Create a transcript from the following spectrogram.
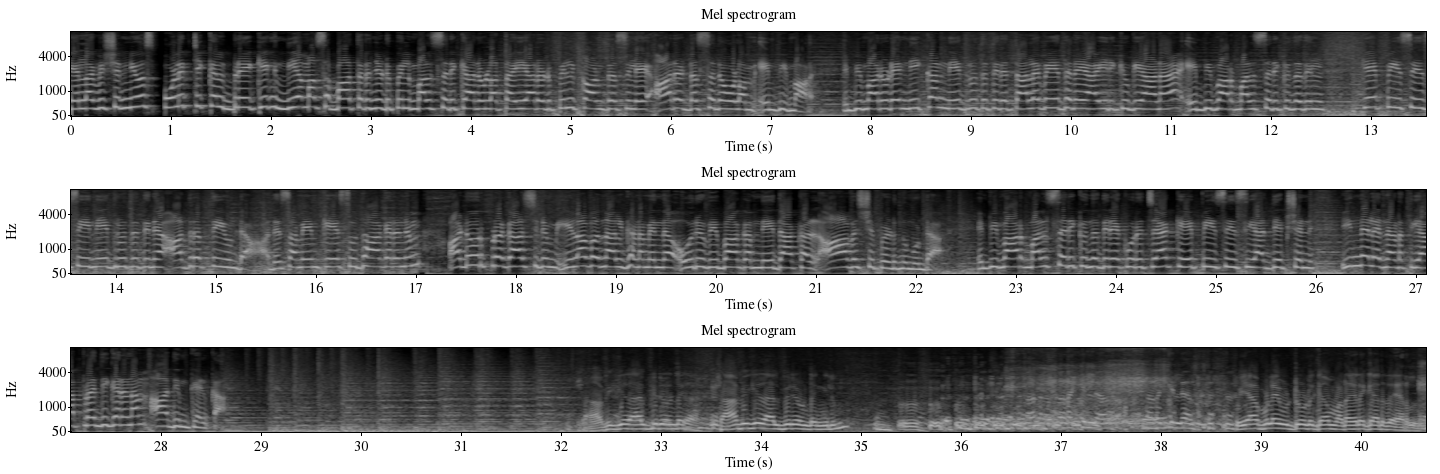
Kerala vision news political breaking നിയമസഭാ തെരഞ്ഞെടുപ്പിൽ മത്സരിക്കാനുള്ള തയ്യാറെടുപ്പിൽ കോൺഗ്രസിലെ അര ഡസനോളം എം പിമാർ. എം പിമാരുടെ നീക്കം നേതൃത്വത്തിന് തലവേദനയായിരിക്കുകയാണ്. എം പിമാർ മത്സരിക്കുന്നതിൽ കെ പി സി സി നേതൃത്വത്തിന് അതൃപ്തിയുണ്ട്. അതേസമയം കെ സുധാകരനും അടൂർ പ്രകാശിനും ഇളവ് നൽകണമെന്ന് ഒരു വിഭാഗം നേതാക്കൾ ആവശ്യപ്പെടുന്നുമുണ്ട്. എം പിമാർ മത്സരിക്കുന്നതിനെ കുറിച്ച് കെ പി സി സി അധ്യക്ഷൻ ഇന്നലെ നടത്തിയ പ്രതികരണം ആദ്യം കേൾക്കാം. ഷാഫിക്ക് താല്പര്യമുണ്ട്. ഷാഫിക്ക് താല്പര്യമുണ്ടെങ്കിലും നടക്കില്ല നടക്കില്ല. പുയ്യാപ്പിളെ വിട്ടുകൊടുക്കാൻ വടകരക്കാർ തയ്യാറില്ല.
